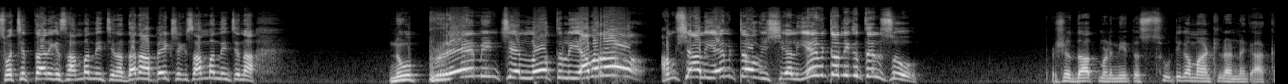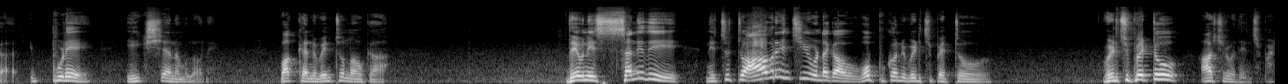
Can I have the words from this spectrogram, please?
స్వచిత్తానికి సంబంధించిన ధన అపేక్షకి సంబంధించిన నువ్వు ప్రేమించే లోతులు ఎవరో? అంశాలు ఏమిటో విషయాలు ఏమిటో నీకు తెలుసు. పరిశుద్ధాత్ముడు నీతో సూటిగా మాట్లాడిన గాక ఇప్పుడే ఈ క్షణంలోనే ఒక్కని వింటున్నావుగా. దేవుని సన్నిధి నీ చుట్టూ ఆవరించి ఉండగా ఒప్పుకొని విడిచిపెట్టు. విడిచిపెట్టు ఆశీర్వదించబడ.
